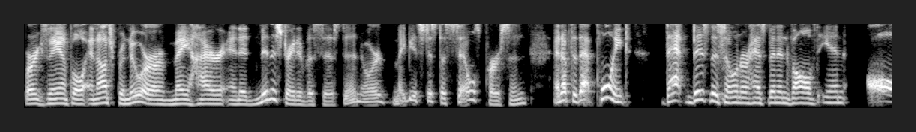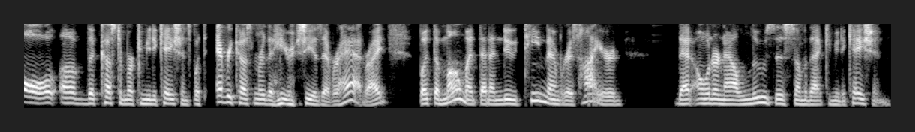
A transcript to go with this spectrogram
For example, an entrepreneur may hire an administrative assistant, or maybe it's just a salesperson. And up to that point, that business owner has been involved in all of the customer communications with every customer that he or she has ever had, right? But the moment that a new team member is hired, that owner now loses some of that communication.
